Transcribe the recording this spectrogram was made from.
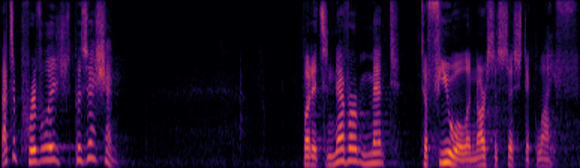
That's a privileged position. But it's never meant to fuel a narcissistic life.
